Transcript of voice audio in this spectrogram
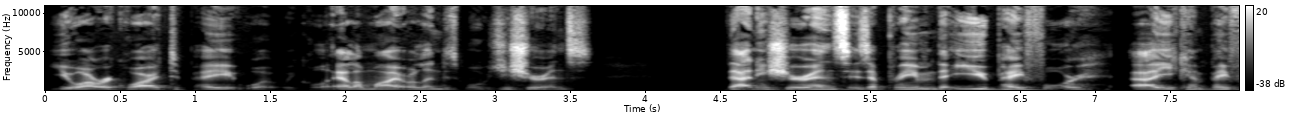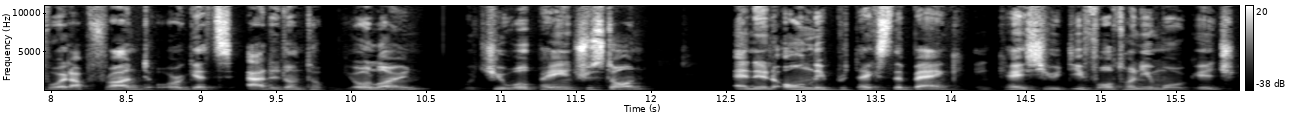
you are required to pay what we call LMI or lender's mortgage insurance. That insurance is a premium that you pay for. Uh, you can pay for it upfront or gets added on top of your loan, which you will pay interest on. And it only protects the bank in case you default on your mortgage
